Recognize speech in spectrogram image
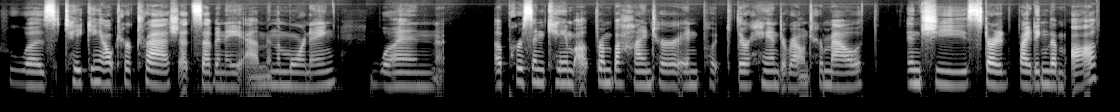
who was taking out her trash at 7 a.m. in the morning when a person came up from behind her and put their hand around her mouth and she started fighting them off.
